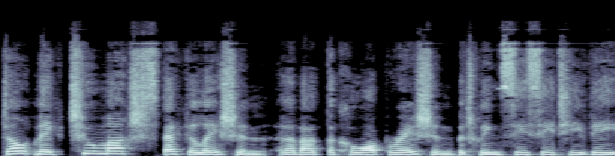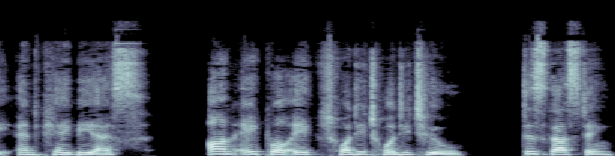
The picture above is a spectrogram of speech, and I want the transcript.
Don't Make Too Much Speculation About the Cooperation Between CCTV and KBS. On April 8, 2022. Disgusting.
